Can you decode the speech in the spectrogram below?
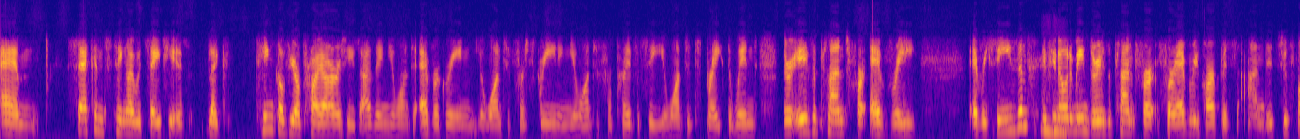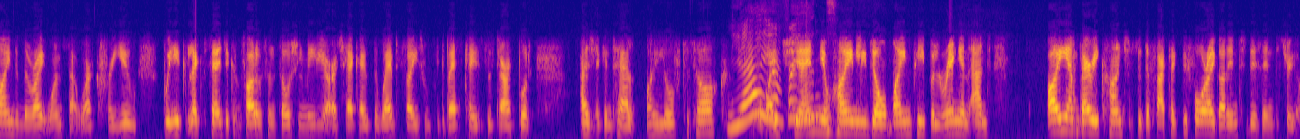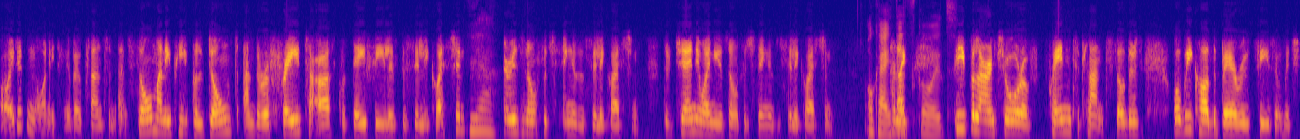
Um, second thing I would say to you is like think of your priorities as in you want evergreen, you want it for screening, you want it for privacy, you want it to break the wind. There is a plant for every every season, if mm-hmm. you know what I mean. There is a plant for, for every purpose and it's just finding the right ones that work for you. But you, like I said, you can follow us on social media or check out the website would be the best place to start. But as you can tell, I love to talk. Yeah, I genuinely don't mind people ringing and I am very conscious of the fact, like before I got into this industry, I didn't know anything about planting, and so many people don't, and they're afraid to ask what they feel is the silly question. Yeah. There is no such thing as a silly question. There genuinely is no such thing as a silly question. Okay, and that's like, good. People aren't sure of when to plant, so there's what we call the bare root season, which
